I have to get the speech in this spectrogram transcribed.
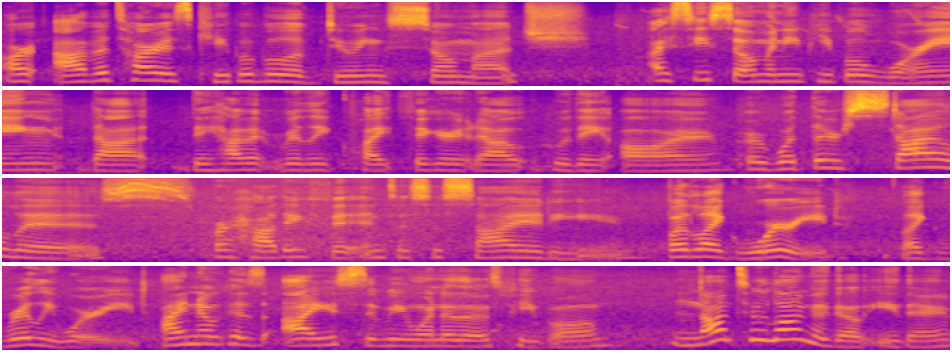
Our avatar is capable of doing so much. I see so many people worrying that they haven't really quite figured out who they are or what their style is or how they fit into society, but like worried, like really worried. I know because I used to be one of those people not too long ago either.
